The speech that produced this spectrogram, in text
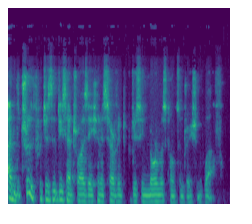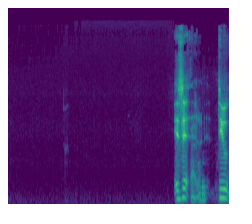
and the truth, which is that decentralization is serving to produce enormous concentration of wealth. Is it? Do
